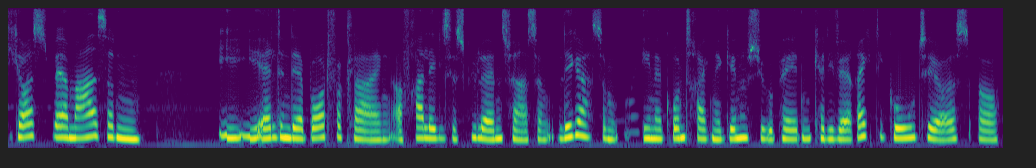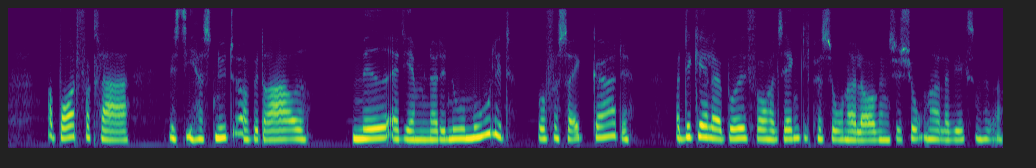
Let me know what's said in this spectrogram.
De kan også være meget sådan i, i al den der bortforklaring og frelæggelse af skyld og ansvar, som ligger som en af grundtrækkene igen hos psykopaten, kan de være rigtig gode til os at, at bortforklare, hvis de har snydt og bedraget med, at jamen, når det nu er muligt, hvorfor så ikke gøre det? Og det gælder jo både i forhold til enkeltpersoner eller organisationer eller virksomheder.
